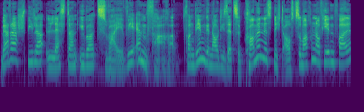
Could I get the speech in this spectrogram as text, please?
Werder-Spieler lästern über zwei WM-Fahrer. Von wem genau die Sätze kommen, ist nicht auszumachen. Auf jeden Fall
